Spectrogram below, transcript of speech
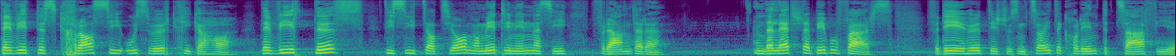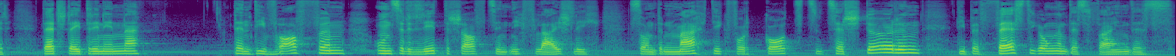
dann wird das krasse Auswirkungen haben. Dann wird das die Situation, in der wir drinnen sind, verändern. Und der letzte Bibelvers für dich heute ist aus dem 2. Korinther 10,4. Dort steht drin, denn die Waffen unserer Ritterschaft sind nicht fleischlich, sondern mächtig vor Gott zu zerstören, die Befestigungen des Feindes.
